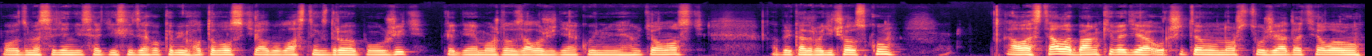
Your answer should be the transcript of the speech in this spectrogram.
povedzme 70 tisíc ako keby v hotovosti alebo vlastných zdrojov použiť, keď nie je možnosť založiť nejakú inú nehnuteľnosť, napríklad rodičovskú. Ale stále banky vedia určitému množstvu žiadateľov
